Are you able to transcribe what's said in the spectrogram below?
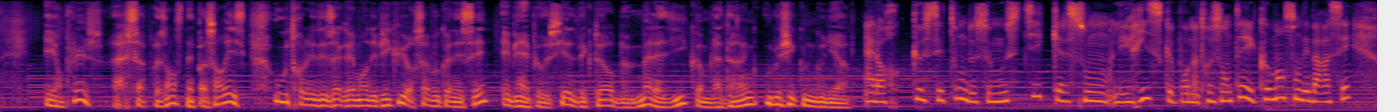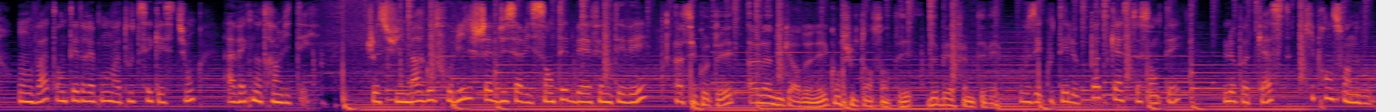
Et en plus, euh, sa présence n'est pas sans risque. Outre les désagréments des piqûres, ça vous connaissez, eh bien il peut aussi être vecteur de maladies comme la dengue ou le chikungunya. Alors que sait-on de ce moustique? Quels sont les risques pour notre santé et comment s'en débarrasser? On va tenter de répondre à toutes ces questions avec notre invité. Je suis Margot Trouville, chef du service santé de BFM TV. À ses côtés, Alain Ducardonnet, consultant santé de BFM TV. Vous écoutez le podcast santé, le podcast qui prend soin de vous.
